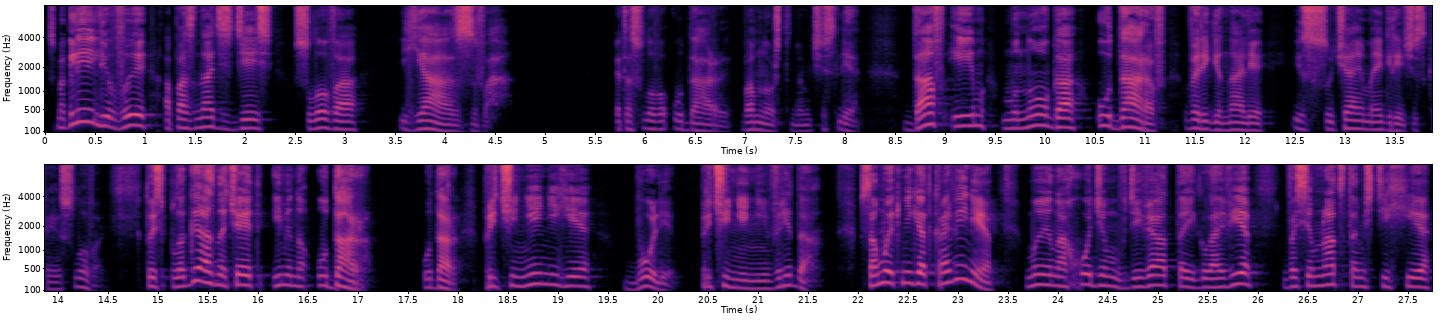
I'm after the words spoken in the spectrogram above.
Смогли ли вы опознать здесь слово «язва»? Это слово «удары» во множественном числе. «Дав им много ударов» в оригинале изучаемое греческое слово. То есть «плаге» означает именно удар, удар, причинение боли, причинение вреда. В самой книге Откровения мы находим в 9 главе, 18 стихе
